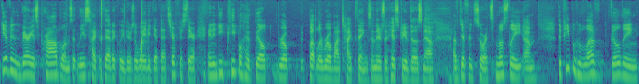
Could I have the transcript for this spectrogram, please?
given various problems, at least hypothetically, there's a way to get that surface there. And indeed, people have built ro- Butler robot type things, and there's a history of those now of different sorts. Mostly, um, the people who love building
